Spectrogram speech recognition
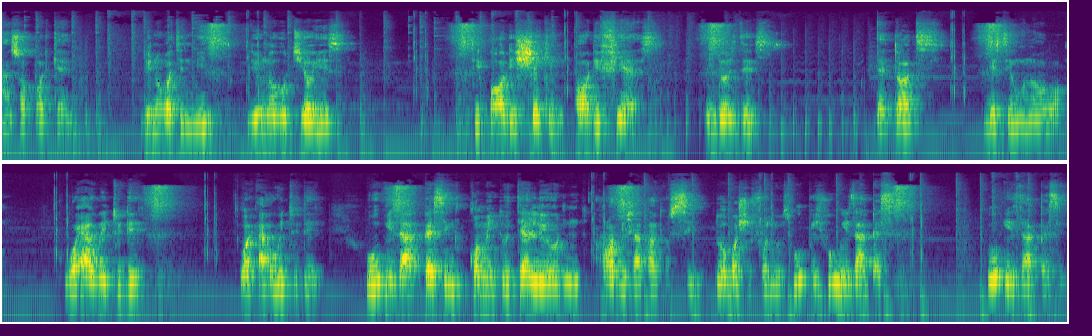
and support Ken? Do you know what it means? Do you know who Theo is? See all the shaking, all the fears in those days. They thought this thing will not work. Where are we today? Where are we today? Who is that person coming to tell you rubbish about your sin? Nobody follows. Who is, who is that person? Who is that person?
